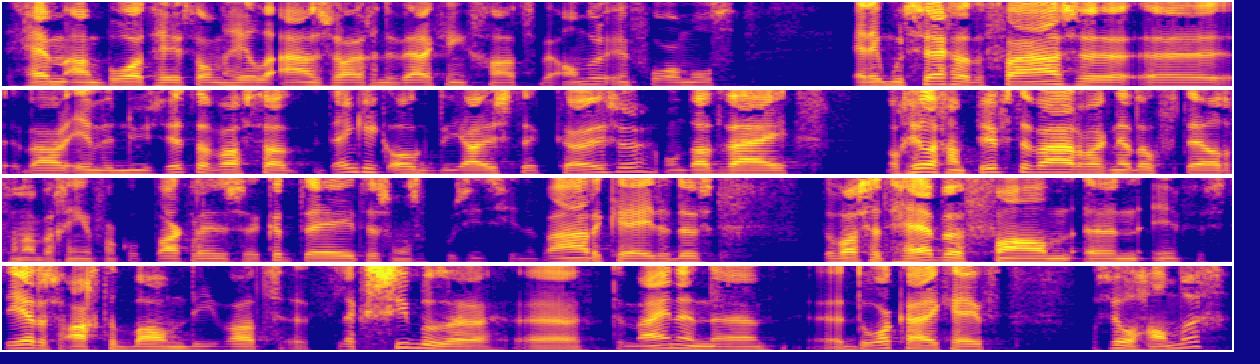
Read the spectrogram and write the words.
hem aan boord heeft dan een hele aanzuigende werking gehad bij andere informals. En ik moet zeggen dat de fase uh, waarin we nu zitten, was dat denk ik ook de juiste keuze. Omdat wij nog heel erg aan piften waren, wat ik net ook vertelde. Van, nou, we gingen van contactlenzen, catheters, onze positie in de waardeketen. Dus er was het hebben van een investeerdersachterban die wat flexibeler uh, termijnen uh, doorkijk heeft, was heel handig.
